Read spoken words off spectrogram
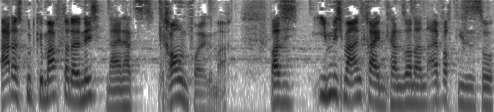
hat er es gut gemacht oder nicht? Nein, hat es grauenvoll gemacht. Was ich ihm nicht mal ankreiden kann, sondern einfach dieses so,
